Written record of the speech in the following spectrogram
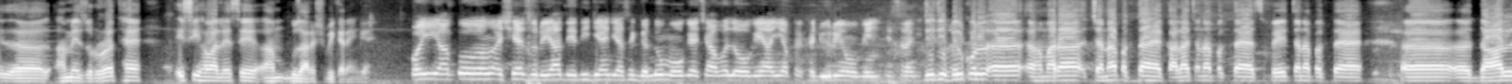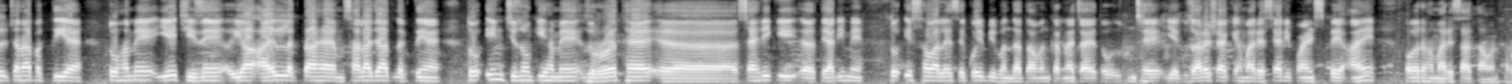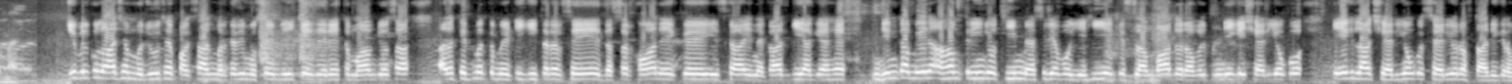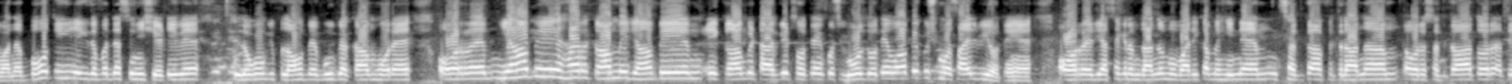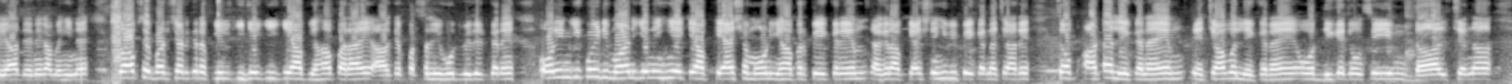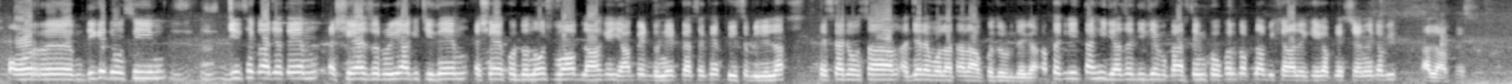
हमें ज़रूरत है। इसी हवाले से हम गुजारिश भी करेंगे। कोई आपको अशिया ज़रूरियात दे दी जाए जैसे गंदम हो गया चावल हो गया या फिर खजूरियाँ हो गई इस तरह की जी जी बिल्कुल आ, हमारा चना पकता है काला चना पकता है सफ़ेद चना पकता है आ, दाल चना पकती है तो हमें ये चीज़ें, या आयल लगता है, मसाला जात लगते हैं तो इन चीज़ों की हमें ज़रूरत है सहरी की तैयारी में। तो इस हवाले से कोई भी बंदा तावन करना चाहे तो उनसे ये गुजारिश है कि हमारे सहरी पॉइंट्स पे आएँ और हमारे साथ तावन फरमाएँ। जी, बिल्कुल, आज हम मौजूद हैं पाकिस्तान मरकजी मुस्लिम लीग के जेर तमाम जो सा अलखदमत कमेटी की तरफ़ से दस्तरखान एक इसका इनका किया गया है। जिनका मेन अहम तरीन जो थीम मैसेज है, वो यही है कि इस्लामाबाद और रावलपिंडी के शहरीों को, एक लाख शहरीों को सैरी और रफ्तारी करवाना। बहुत ही एक ज़बरदस्त इनिशिएटिव है। लोगों की फलाह बहबूद का काम हो रहा है। और यहाँ पे हर काम में जहाँ पे एक काम के टारगेट्स होते हैं, कुछ गोल्स होते हैं, वहाँ पे कुछ मसाइल भी होते हैं। और जैसे कि रमज़ान मुबारक का महीना है, सदका, फितराना और सदक़ात और अतियात देने का महीना है। तो आपसे बढ़ चढ़ कर अपील कीजिएगी कि आप यहाँ पर आए, आके पर्सनली खुद विज़िट करें। और इनकी कोई डिमांड ये नहीं है कि आप कैश अमाउंट यहाँ पर पे करें। अगर आप कैश नहीं भी पे करना चाह रहे तो आप आटा लेकर आएँ, चावल लेकर आएँ और दीगर जो सी दाल, चना और दीगर जो सी जिसे कहा जाता है अशिया ज़रूरिया की चीज़ें अशिया खुरदनोश वो आप ला के यहाँ पे डोनेट कर सकते हैं फ़ीस बिल्ला इसका जो सा अजर है वो अल्लाह ताला आपको ज़रूर देगा। अब तक इतना ही, इजाज़त दीजिए, वकार सिंह खोखर को अपना भी ख्याल रखिएगा, अपने इस चैनल का भी। अल्लाह हाफ़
